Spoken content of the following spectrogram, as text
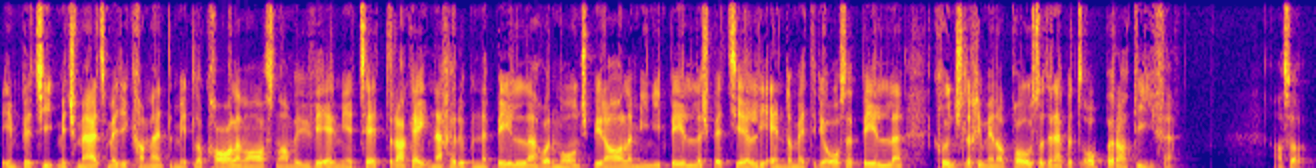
im Prinzip mit Schmerzmedikamenten, mit lokalen Massnahmen wie Wärme etc. Geht nachher über eine Pille, Hormonspirale, Minipillen, spezielle Endometriosepillen, künstliche Menopause oder eben das Operative. Also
